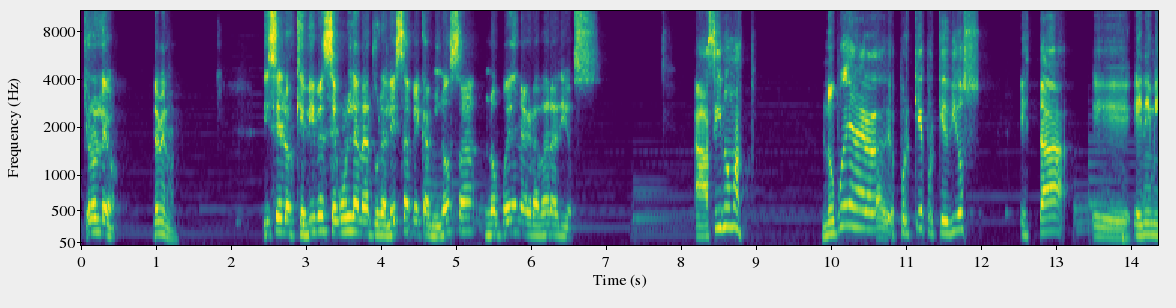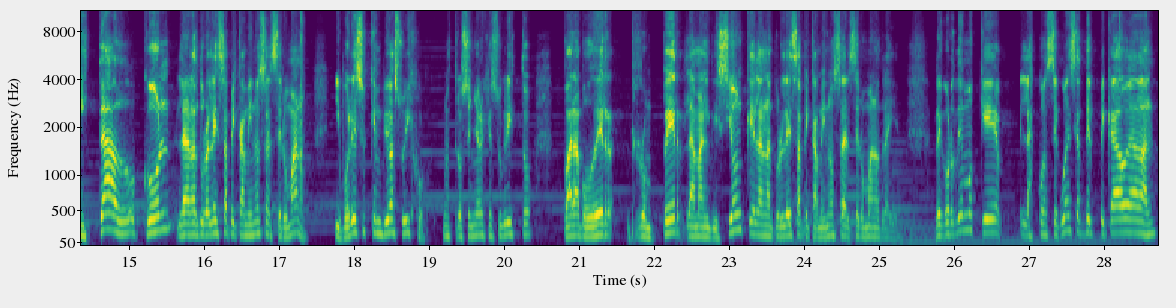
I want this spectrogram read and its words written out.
Yo lo leo. Ya, mi hermano. Dice, los que viven según la naturaleza pecaminosa no pueden agradar a Dios. Así nomás. No pueden agradar a Dios. ¿Por qué? Porque Dios está eh, enemistado con la naturaleza pecaminosa del ser humano. Y por eso es que envió a su Hijo, nuestro Señor Jesucristo, para poder romper la maldición que la naturaleza pecaminosa del ser humano traía. Recordemos que las consecuencias del pecado de Adán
